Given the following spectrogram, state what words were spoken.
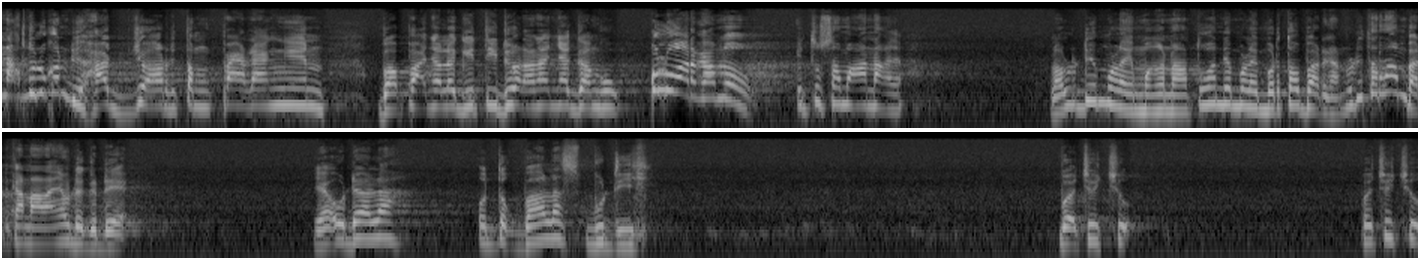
anak dulu kan dihajar, ditempelengin, bapaknya lagi tidur, anaknya ganggu, keluar kamu. Itu sama anaknya. Lalu dia mulai mengenal Tuhan, dia mulai bertobat kan. Udah terlambat kan anaknya udah gede. Ya udahlah, untuk balas budi, buat cucu. Buat cucu.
